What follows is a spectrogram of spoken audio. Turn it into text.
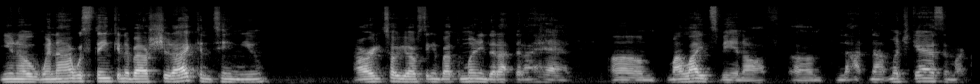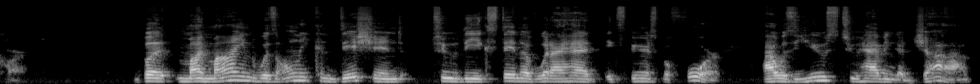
you know, when I was thinking about should I continue, I already told you I was thinking about the money that I that I had, um, my lights being off, um, not not much gas in my car. But my mind was only conditioned to the extent of what I had experienced before. I was used to having a job,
